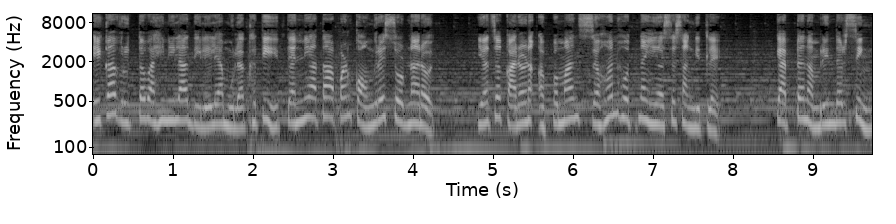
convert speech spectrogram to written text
एका वृत्तवाहिनीला दिलेल्या मुलाखतीत त्यांनी आता आपण काँग्रेस सोडणार आहोत. याचं कारण अपमान सहन होत नाही असं सांगितलंय. कॅप्टन अमरिंदर सिंग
